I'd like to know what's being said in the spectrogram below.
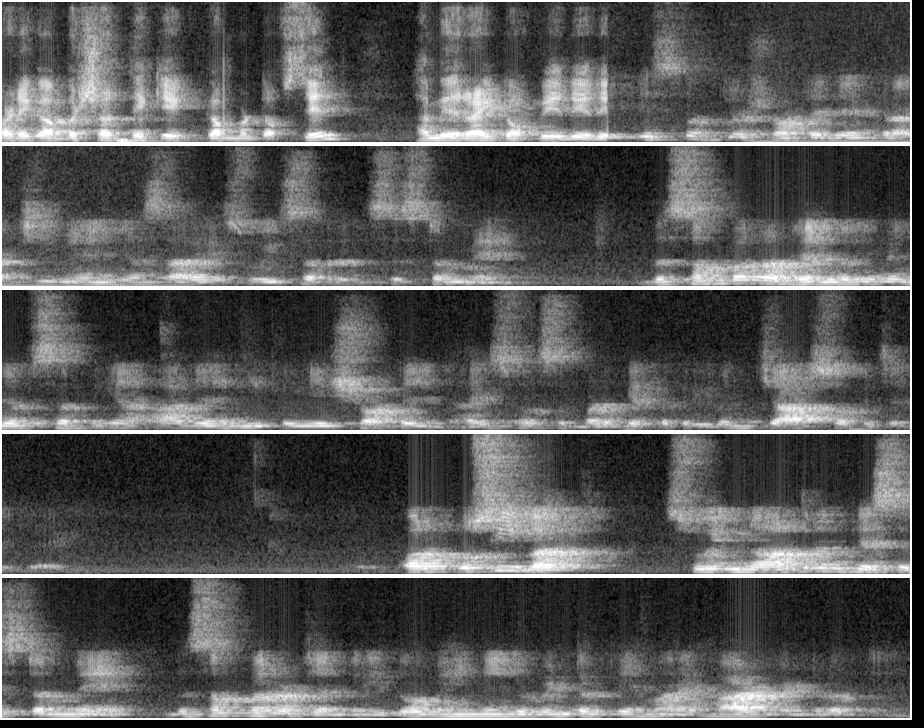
पड़ेगा। बशर्ते के गवर्नमेंट ऑफ़ सिंध हमें राइट ऑफ़ वे दे दे। इस वक्त जो शॉर्टेज है, कराची में या सारे सुई सिस्टम में दिसंबर और जनवरी में जब सर्दियाँ आ जाएँगी तो ये शॉर्टेज 250 से बढ़ के तकरीबन 400 पे चली जाएगी। और उसी वक्त सुई नॉर्दर्न के सिस्टम में दिसंबर और जनवरी, दो महीने जो विंटर के हमारे हार्ड विंटर होते हैं,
